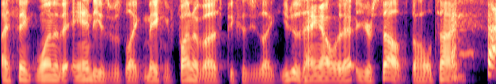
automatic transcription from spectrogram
I think one of the Andys was like making fun of us because he's like, you just hang out with yourselves the whole time.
